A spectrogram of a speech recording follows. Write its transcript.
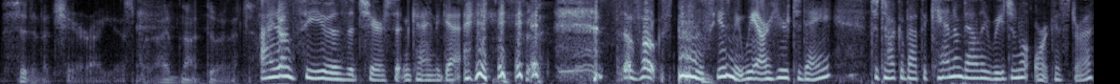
sit in a chair, I guess, but I'm not doing it. I don't see you as a chair sitting kind of guy. so, folks, excuse me, we are here today to talk about the Cannon Valley Regional Orchestra.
